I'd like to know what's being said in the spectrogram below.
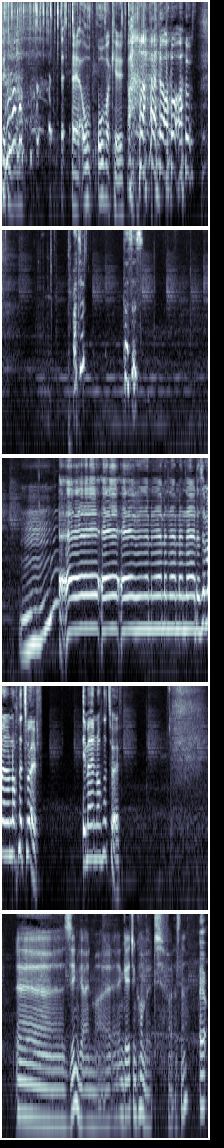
Bitte. Äh, O- Overkill. Warte, das ist. Äh, äh, äh, das ist immer noch eine 12. Immerhin noch eine 12. Äh, sehen wir einmal. Engaging Combat war das, ne? Ja.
